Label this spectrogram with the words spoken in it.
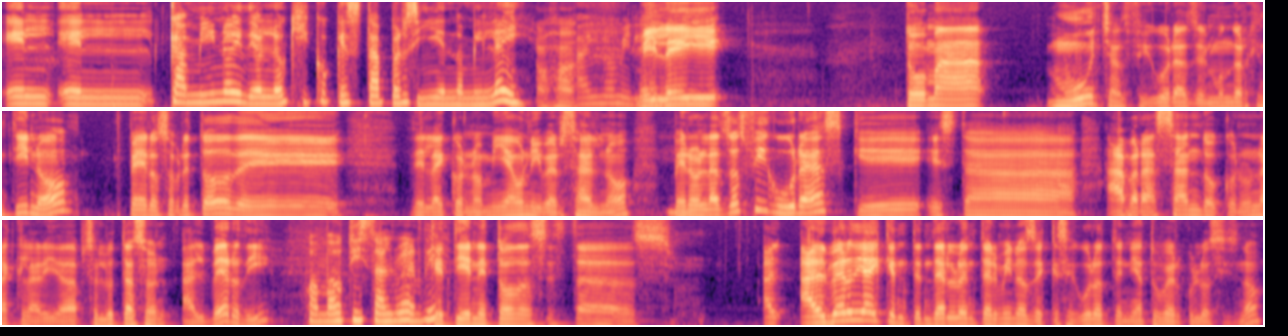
el, el camino ideológico que está persiguiendo mi ley. No, Milei. Milei toma muchas figuras del mundo argentino, pero sobre todo de, de la economía universal, ¿no? Pero las dos figuras que está abrazando con una claridad absoluta son Alberdi, Juan Bautista Alberdi. que tiene todas estas... Al- Alberdi hay que entenderlo en términos de que seguro tenía tuberculosis, ¿no?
